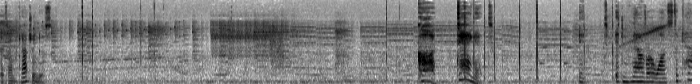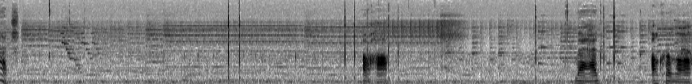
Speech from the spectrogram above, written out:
attempt catching this. God dang it! It it never wants to catch. Uh-huh. Lag. Ultra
